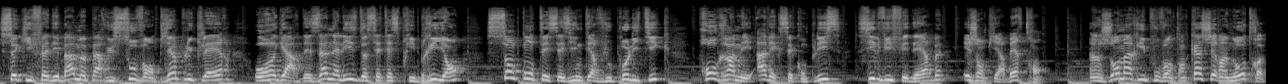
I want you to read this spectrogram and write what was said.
Ce qui fait débat me parut souvent bien plus clair au regard des analyses de cet esprit brillant, sans compter ses interviews politiques programmées avec ses complices Sylvie Federbe et Jean-Pierre Bertrand. Un Jean-Marie pouvant en cacher un autre,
